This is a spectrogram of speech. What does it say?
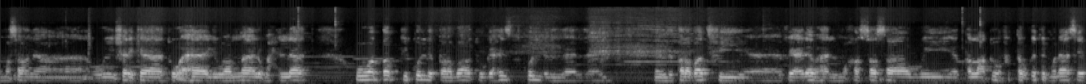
مصانع وشركات وأهالي وعمال ومحلات. ووضبت كل الطلبات وجهزت كل الطلبات في في علبها المخصصة وطلعتهم في التوقيت المناسب.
